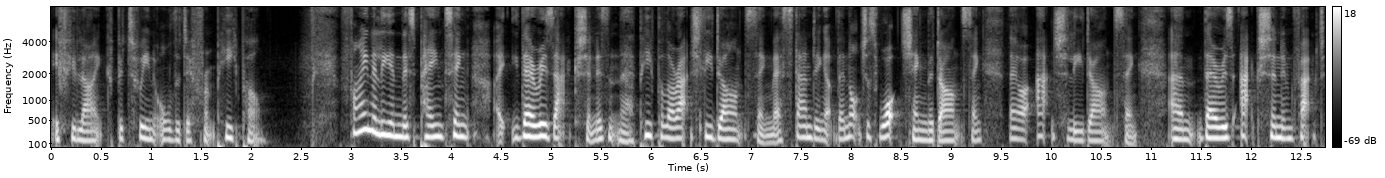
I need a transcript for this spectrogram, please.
if you like, between all the different people. Finally, in this painting, there is action, isn't there? People are actually dancing. They're standing up. They're not just watching the dancing, they are actually dancing. Um, there is action, in fact,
